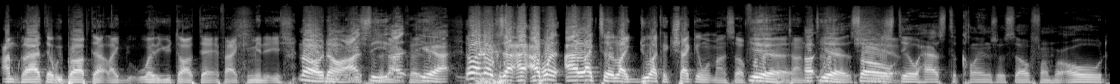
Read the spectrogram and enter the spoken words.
I'm glad that we brought up that, like, whether you thought that if I committed issues. No, no, I see, not, I- yeah. No, no, because I, I, want, I like to like do like a check in with myself. From, yeah, from time to uh, time. yeah. So Yeah. still has to cleanse herself from her old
